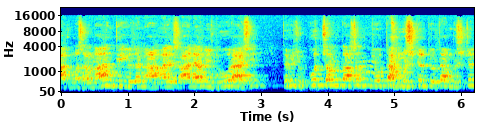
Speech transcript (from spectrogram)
اکھ مُسلمان تہِ یُس زن عمالہِ صالحو نِش دوٗر آسہِ تٔمِس چھُ بُتھ چھلمُت آسان تیوٗتاہ مُشکِل تیوٗتاہ مُشکِل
